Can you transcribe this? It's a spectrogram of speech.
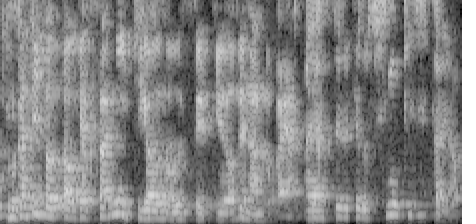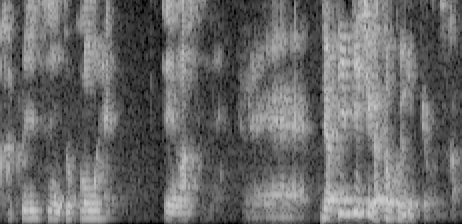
規昔取ったお客さんに違うのを売ってっていうのでなんとかやってやってるけど、新規自体は確実にどこも減ってますね。じゃあ PPC が特にってことですか、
